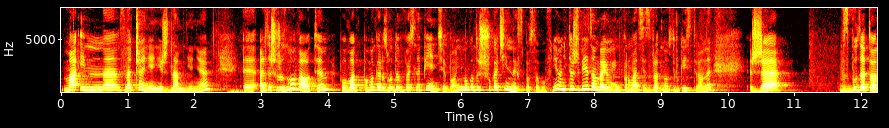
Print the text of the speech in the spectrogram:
ma inne znaczenie niż dla mnie, nie? Ale też rozmowa o tym pomaga rozładowywać napięcie, bo oni mogą też szukać innych sposobów, nie? Oni też wiedzą, dają informację zwrotną z drugiej strony, że wzbudza to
